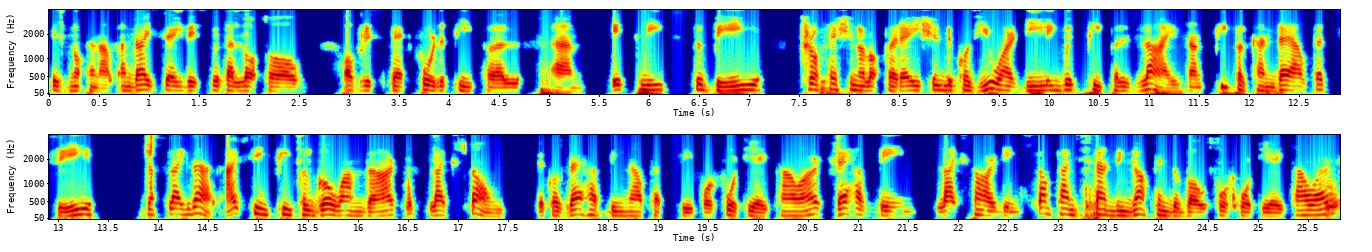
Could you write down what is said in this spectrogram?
is not enough. And I say this with a lot of, of respect for the people. Um, it needs to be professional operation because you are dealing with people's lives and people can die out at sea just like that. I've seen people go under like stones because they have been out at sea for 48 hours. They have been like sardines, sometimes standing up in the boat for 48 hours.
